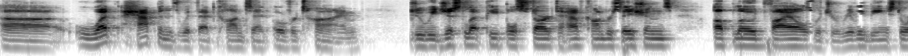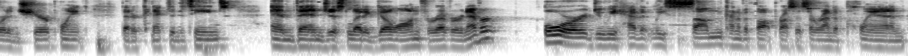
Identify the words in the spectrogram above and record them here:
uh, what happens with that content over time. Do we just let people start to have conversations, upload files, which are really being stored in SharePoint that are connected to Teams, and then just let it go on forever and ever? Or do we have at least some kind of a thought process around a plan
